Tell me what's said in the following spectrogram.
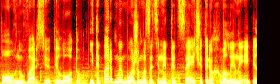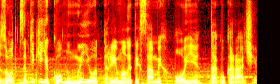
повну версію пілоту. І тепер ми можемо зацінити цей 4-хвилинний епізод, завдяки якому ми і отримали тих самих Огі та Кукарачі.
